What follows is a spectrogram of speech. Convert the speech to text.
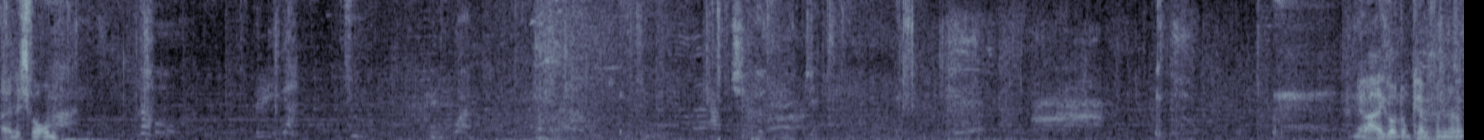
Eigentlich warum? Ja, Heigott umkämpfen, ne?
